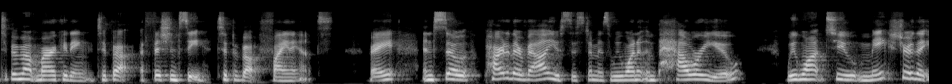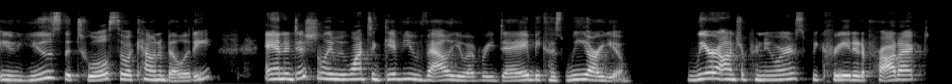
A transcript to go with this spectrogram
tip about marketing, tip about efficiency, tip about finance, right? And so part of their value system is we want to empower you. We want to make sure that you use the tools, so accountability. And additionally, we want to give you value every day because we are you. We are entrepreneurs. We created a product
